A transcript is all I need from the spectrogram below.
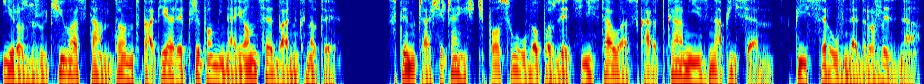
i rozrzuciła stamtąd papiery przypominające banknoty. W tym czasie część posłów opozycji stała z kartkami z napisem PiS równe drożyzna.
